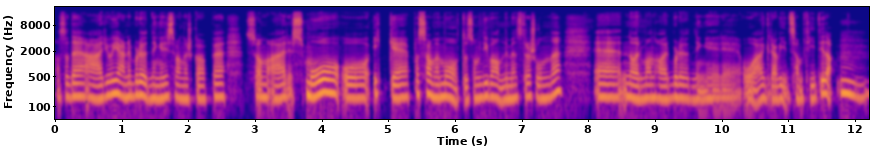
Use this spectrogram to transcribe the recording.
Altså det er jo gjerne blødninger i svangerskapet som er små og ikke på samme måte som de vanlige menstruasjonene eh, når man har blødninger og er gravid samtidig, da. Mm.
